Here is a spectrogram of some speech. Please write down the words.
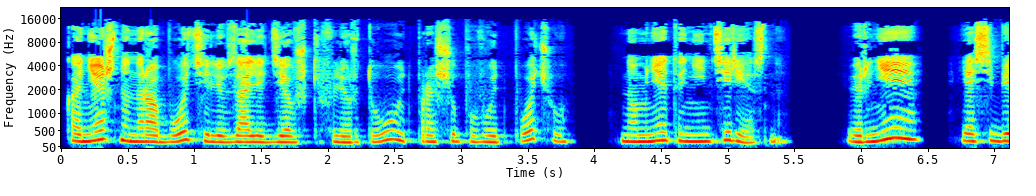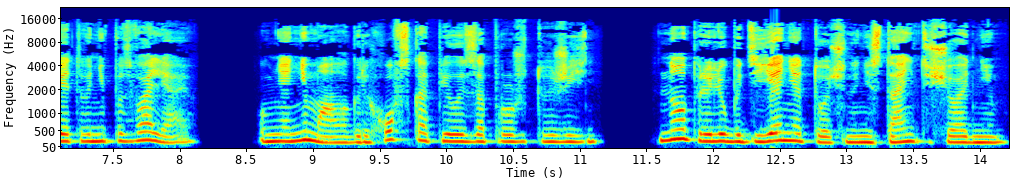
Конечно, на работе или в зале девушки флиртуют, прощупывают почву, но мне это не интересно. Вернее, я себе этого не позволяю. У меня немало грехов скопилось за прожитую жизнь, но прелюбодеяние точно не станет еще одним.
